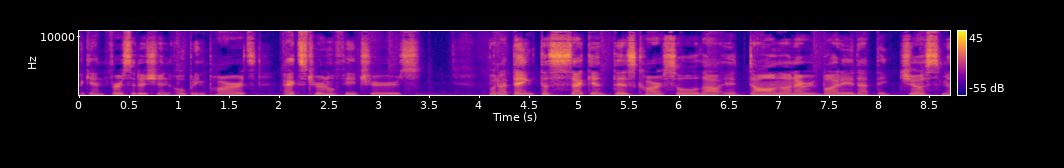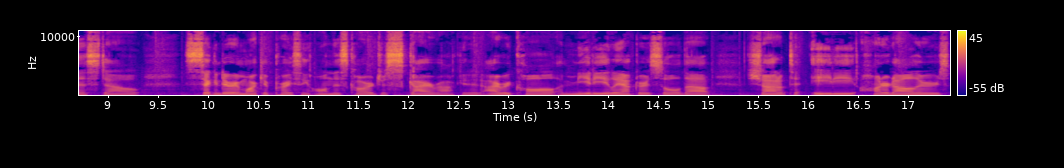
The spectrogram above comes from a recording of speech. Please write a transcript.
Again, first edition, opening parts, external features. But I think the second this car sold out, it dawned on everybody that they just missed out. Secondary market pricing on this car just skyrocketed. I recall immediately after it sold out, shot up to $80, $100.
